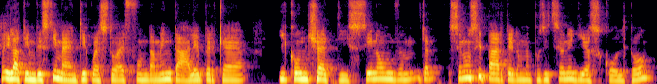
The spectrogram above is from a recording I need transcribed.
E lato investimenti questo è fondamentale perché i concetti, se non, cioè, se non si parte da una posizione di ascolto,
